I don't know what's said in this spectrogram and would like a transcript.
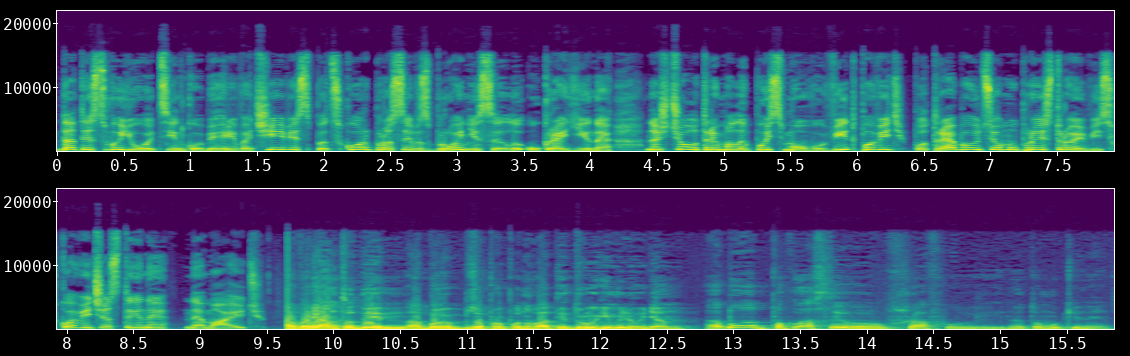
Дати свою оцінку обігрівачеві спецкор просив Збройні сили України, на що отримали письмову відповідь. Потреби у цьому пристрої військові частини не мають. Варіант один або запропонувати другим людям, або покласти його в шафу і на тому кінець.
